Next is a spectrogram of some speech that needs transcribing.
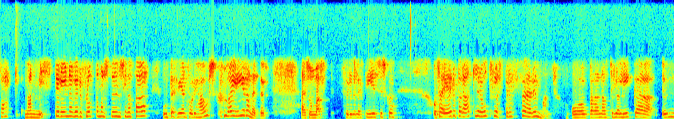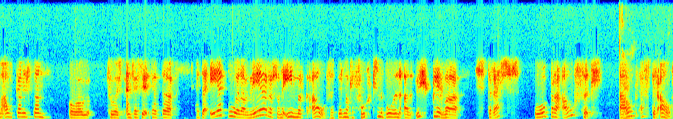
fekk, mann misti raun að veru flóttamannstöðun sína þar út af því hann fór í háskóla í Íran þetta er svo margt fyrirlegt í þessu sko og það eru bara allir ótrúlega stressaðar um hann og bara náttúrulega líka um Afganistan og þú veist, en þessi, þetta, þetta er búið að vera svona í mörg ár, þetta er náttúrulega fólk sem er búið að upplifa stress og bara áföll ár Já. eftir ár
